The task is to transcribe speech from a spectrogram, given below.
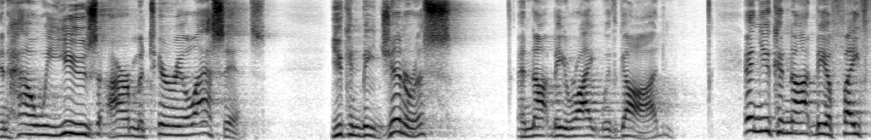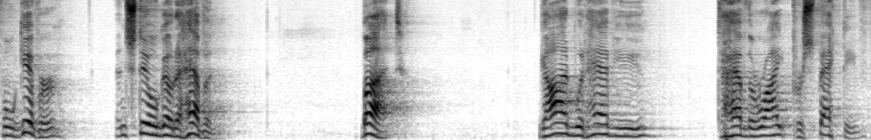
in how we use our material assets. You can be generous and not be right with God, and you cannot be a faithful giver and still go to heaven. But God would have you to have the right perspective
